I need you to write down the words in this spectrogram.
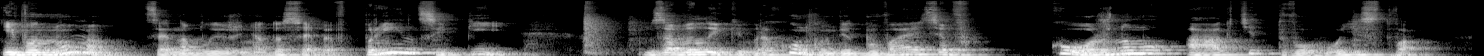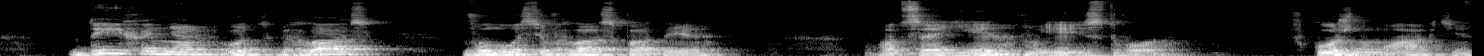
І воно, це наближення до себе, в принципі, за великим рахунком, відбувається в кожному акті твого єства. Дихання, от глаз, волосся в глаз падає. Оце є моє єство. В кожному акті.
